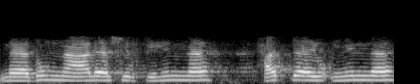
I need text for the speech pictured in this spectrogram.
ما دمن على شركهن حتى يؤمن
